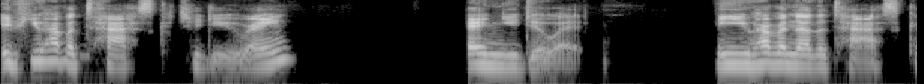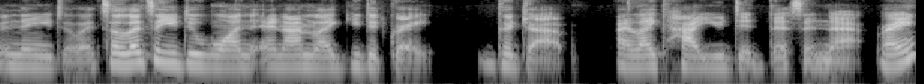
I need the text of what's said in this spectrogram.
if you have a task to do right and you do it and you have another task and then you do it. So let's say you do one and I'm like, you did great. Good job. I like how you did this and that, right?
